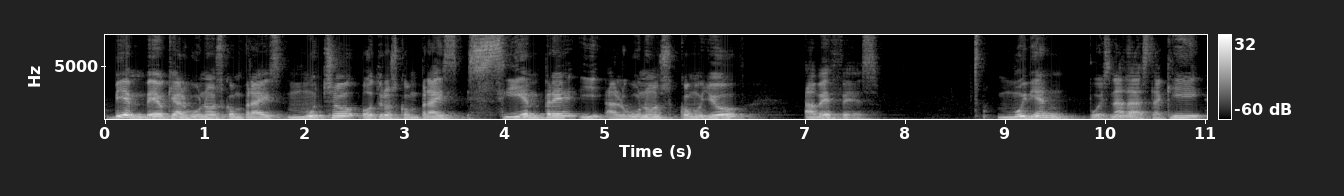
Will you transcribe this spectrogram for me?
Bien, veo que algunos compráis mucho, otros compráis siempre y algunos, como yo, a veces. Muy bien, pues nada, hasta aquí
